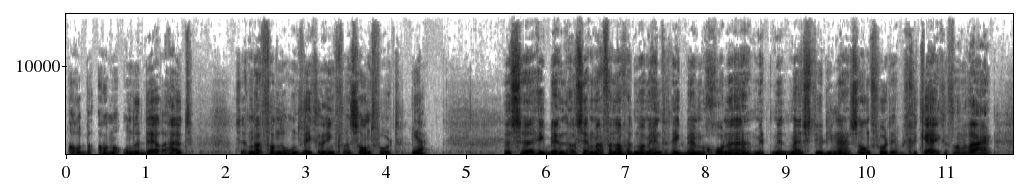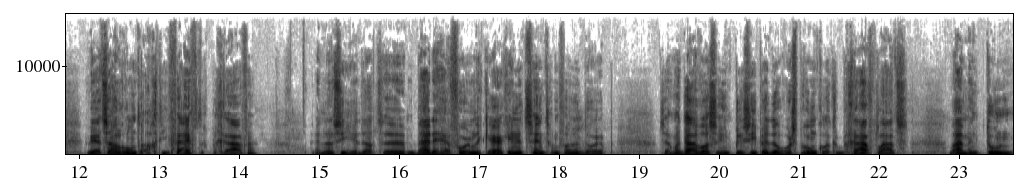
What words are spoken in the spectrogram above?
alle, allemaal onderdeel uit zeg maar, van de ontwikkeling van Zandvoort. Ja. Dus uh, ik ben oh, zeg maar, vanaf het moment dat ik ben begonnen met, met mijn studie naar Zandvoort, heb ik gekeken van waar werd zo rond 1850 begraven. En dan zie je dat uh, bij de hervormde kerk in het centrum van het dorp, zeg maar, daar was in principe de oorspronkelijke begraafplaats waar men toen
